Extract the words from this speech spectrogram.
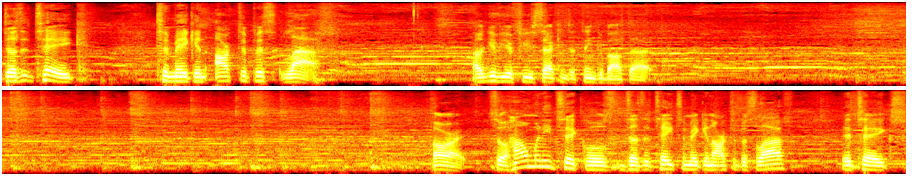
does it take to make an octopus laugh? I'll give you a few seconds to think about that. All right. So how many tickles does it take to make an octopus laugh? It takes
